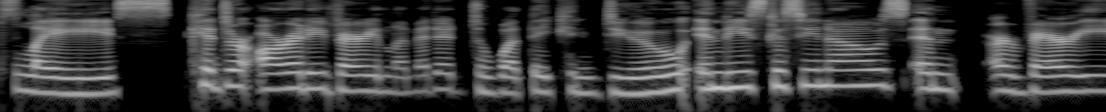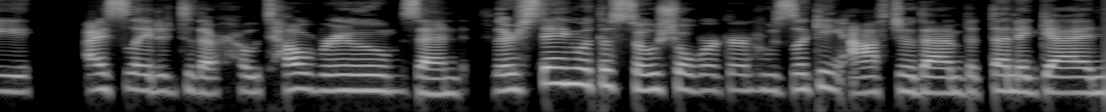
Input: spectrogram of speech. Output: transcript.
place. Kids are already very limited to what they can do in these casinos and are very isolated to their hotel rooms and they're staying with a social worker who's looking after them. But then again,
